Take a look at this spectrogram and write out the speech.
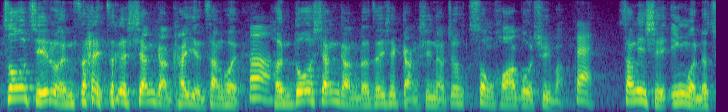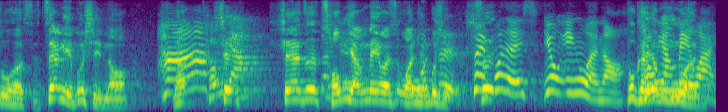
周杰伦在这个香港开演唱会，嗯很多香港的这些港星啊，就送花过去嘛，对，上面写英文的祝贺词，这样也不行哦。哈然后现在这个崇洋媚外是完全不行，所以不能用英文哦，不可以用崇洋英文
